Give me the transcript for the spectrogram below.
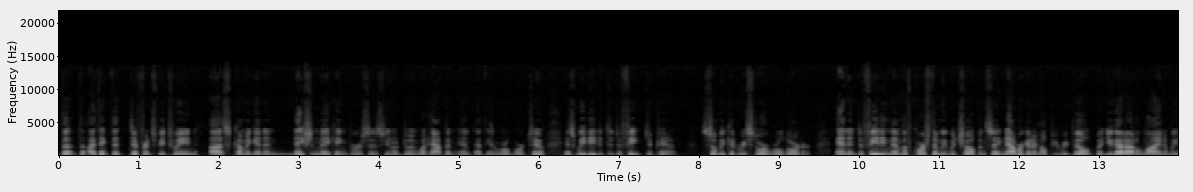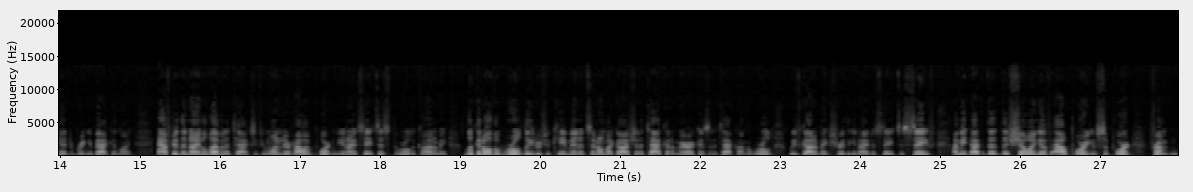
the, the, I think the difference between us coming in and nation making versus you know doing what happened in, at the end of World War II is we needed to defeat Japan so we could restore world order. And in defeating them, of course, then we would show up and say, now we're going to help you rebuild. But you got out of line and we had to bring you back in line. After the 9 11 attacks, if you wonder how important the United States is to the world economy, look at all the world leaders who came in and said, oh my gosh, an attack on America is an attack on the world. We've got to make sure the United States is safe. I mean, uh, the, the showing of outpouring of support from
